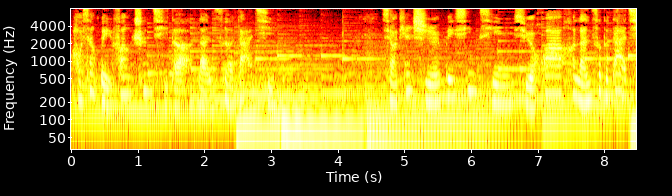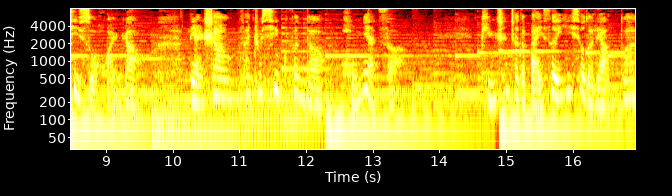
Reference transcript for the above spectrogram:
好像北方升起的蓝色大气。小天使被星星、雪花和蓝色的大气所环绕，脸上泛出兴奋的红颜色。平伸着的白色衣袖的两端，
